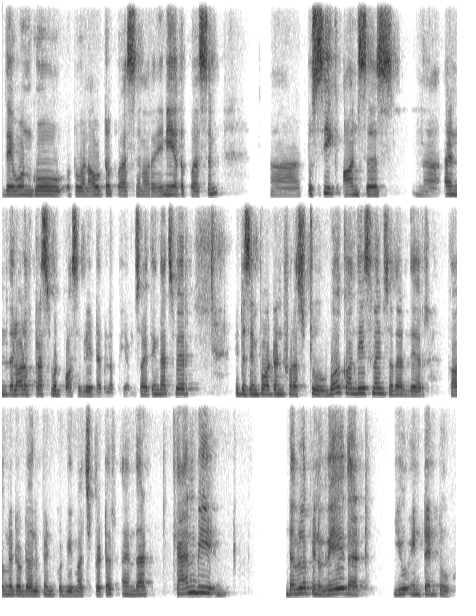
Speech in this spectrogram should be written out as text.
they won't go to an outer person or any other person uh, to seek answers uh, and a lot of trust would possibly develop here so i think that's where it is important for us to work on these lines so that their cognitive development could be much better and that can be developed in a way that you intend to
